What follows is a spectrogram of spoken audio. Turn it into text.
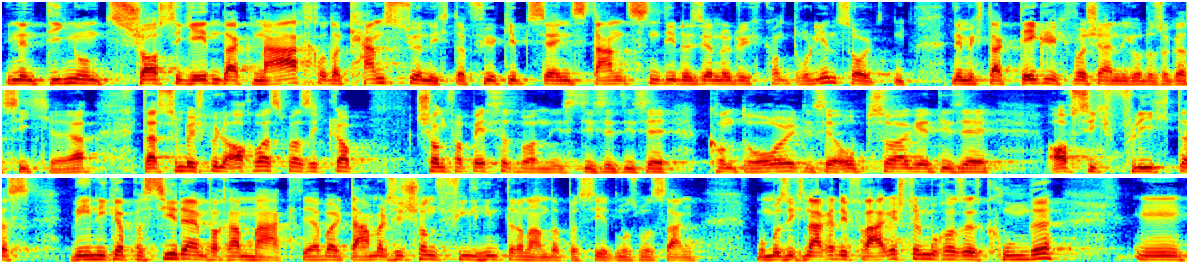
in den Dingen und schaust dir jeden Tag nach oder kannst du ja nicht, dafür gibt es ja Instanzen, die das ja natürlich kontrollieren sollten, nämlich tagtäglich wahrscheinlich oder sogar sicher, ja. Das ist zum Beispiel auch was, was ich glaube, schon verbessert worden ist, diese, diese Kontrolle Kontrolle, diese Obsorge, diese Aufsichtspflicht, dass weniger passiert einfach am Markt. Ja, weil damals ist schon viel hintereinander passiert, muss man sagen. Wo man sich nachher die Frage stellen muss als Kunde, hm,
